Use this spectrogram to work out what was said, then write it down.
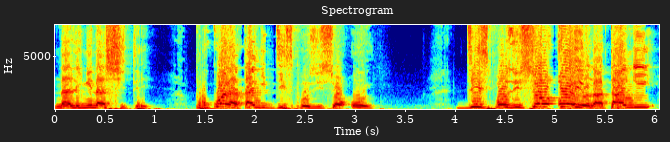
Nalingi. Pourquoi la tangi disposition oyo? Disposition oyo na tangi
